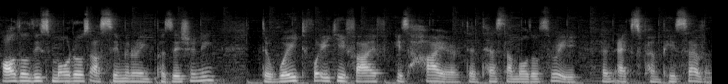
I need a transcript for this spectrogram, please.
although these models are similar in positioning, the weight for ET5 is higher than Tesla Model 3 and Xpeng P7.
